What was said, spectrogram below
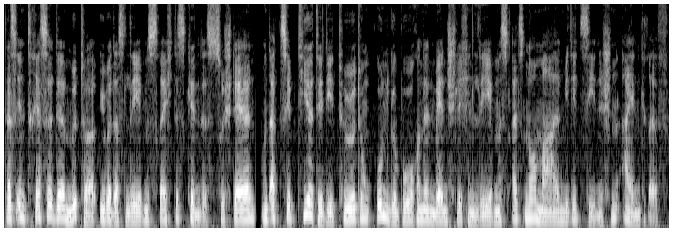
das Interesse der Mütter über das Lebensrecht des Kindes zu stellen und akzeptierte die Tötung ungeborenen menschlichen Lebens als normalen medizinischen Eingriff.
